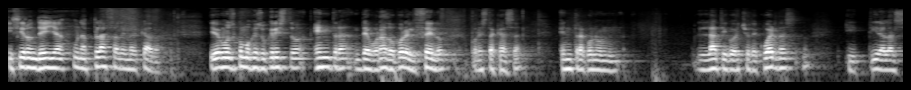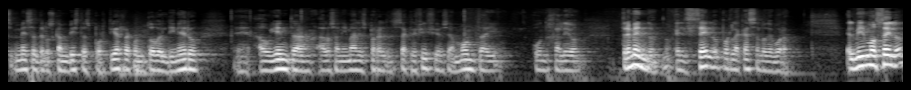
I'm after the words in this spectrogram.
hicieron de ella una plaza de mercado y vemos cómo Jesucristo entra devorado por el celo por esta casa, entra con un látigo hecho de cuerdas y tira las mesas de los cambistas por tierra con todo el dinero, eh, ahuyenta a los animales para el sacrificio, o sea, monta y un jaleo Tremendo, el celo por la casa lo devora. El mismo celo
